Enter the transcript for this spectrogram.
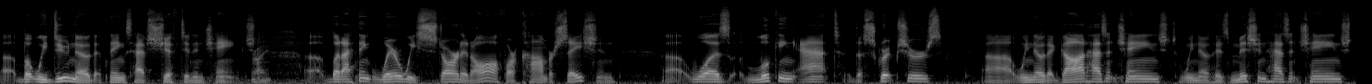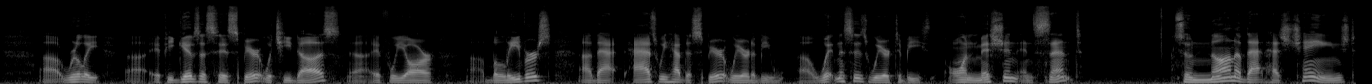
Uh, but we do know that things have shifted and changed. Right. Uh, but I think where we started off our conversation uh, was looking at the scriptures. Uh, we know that God hasn't changed. We know His mission hasn't changed. Uh, really, uh, if He gives us His Spirit, which He does, uh, if we are believers, that as we have the Spirit, we are to be witnesses. We are to be on mission and sent. So none of that has changed,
